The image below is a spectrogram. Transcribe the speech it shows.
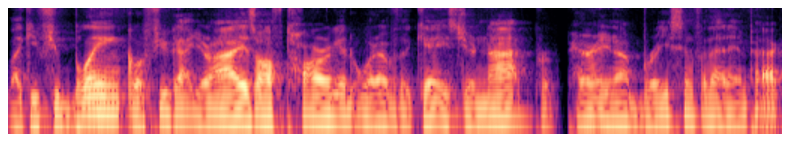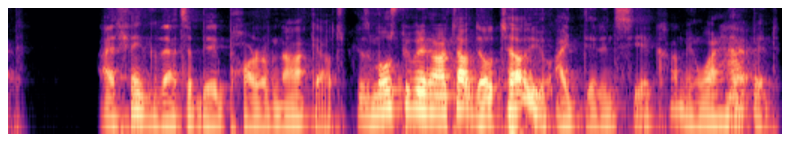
Like if you blink or if you got your eyes off target or whatever the case, you're not preparing, you're not bracing for that impact. I think that's a big part of knockouts because most people get knocked out, they'll tell you, I didn't see it coming. What Yeah. happened?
